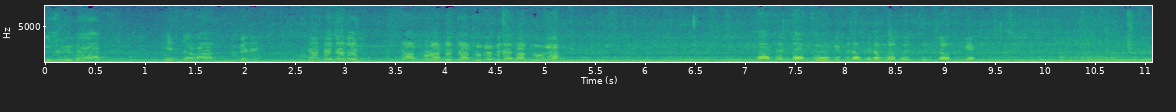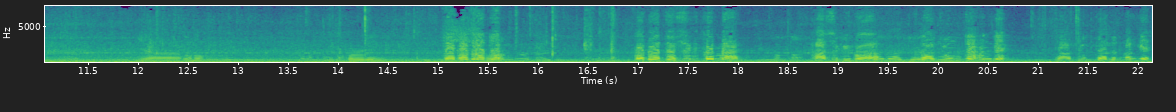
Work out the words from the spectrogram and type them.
21번. 일자가 두 개네. 자, 대자들. 자, 소라 대자 두 개입니다. 자, 두 개. 자, 대자 두 개입니다. 대장 넣어서 대자 두 개. 이야, 문어. 골뱅이. 자, 다 들었죠? 다 들었죠? 13만. 42번. 자, 중자 한 개. 자, 중자는 한 개.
